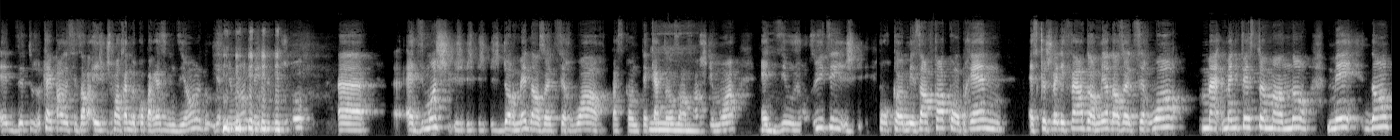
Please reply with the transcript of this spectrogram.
elle, disait toujours, quand elle parle de ses enfants, et je suis en train de me comparer à Céline Dion, là, donc mais elle dit toujours, euh, elle dit, moi, je, je- je dormais dans un tiroir parce qu'on était 14 Mm. enfants chez moi. Elle dit aujourd'hui, tu sais, je- pour que mes enfants comprennent, est-ce que je vais les faire dormir dans un tiroir? Ma- manifestement, non. Mais donc,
